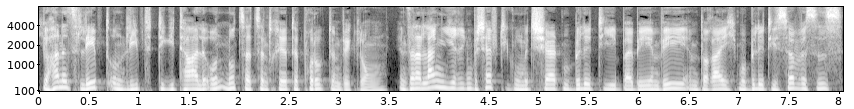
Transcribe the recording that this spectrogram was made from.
Johannes lebt und liebt digitale und nutzerzentrierte Produktentwicklung. In seiner langjährigen Beschäftigung mit Shared Mobility bei BMW im Bereich Mobility Services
